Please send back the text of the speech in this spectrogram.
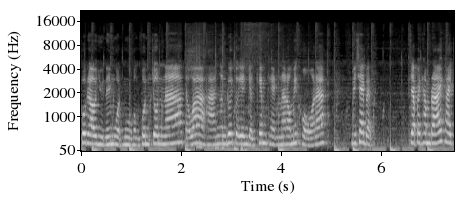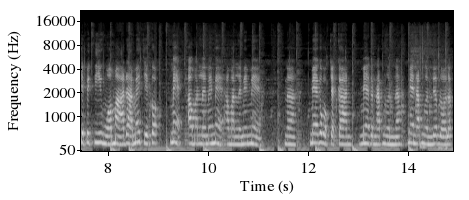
พวกเราอยู่ในหมวดหมู่ของคนจนนะ แต่ว่าหาเงินด้วยตัวเองอย่างเข้มแข็งนะ เราไม่ขอนะ ไม่ใช่แบบจะไปทำร้ายใครจะไปตีหัวหมาด่าแม่เจ๊ก็แม่เอามันเลยไหมแม่เอามันเลยไหมแม่นะแม่ก็บอกจัดการแม่ก็นับเงินนะแม่นับเงินเรียบร้อยแล้ว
